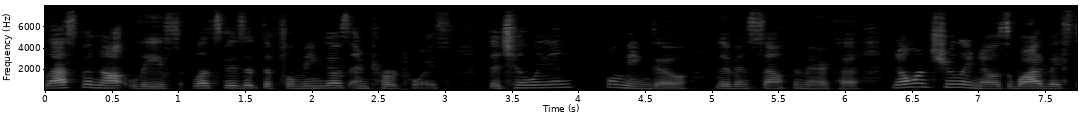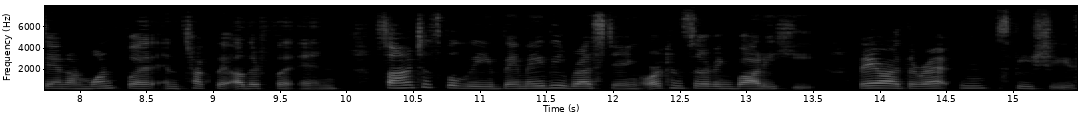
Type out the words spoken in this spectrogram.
Last but not least, let's visit the flamingos and tortoise. The Chilean flamingo live in South America. No one truly knows why they stand on one foot and tuck the other foot in. Scientists believe they may be resting or conserving body heat. They are a threatened species.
